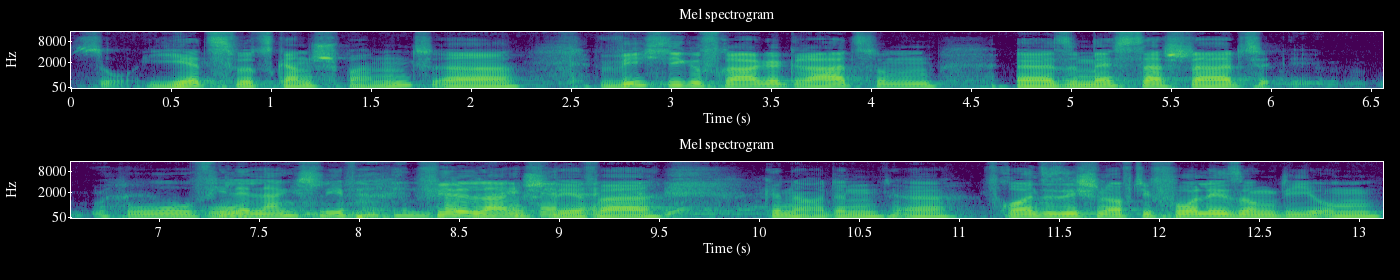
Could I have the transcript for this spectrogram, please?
So, jetzt wird es ganz spannend. Äh, wichtige Frage gerade zum äh, Semesterstart. Oh, viele oh, Langschläferinnen. Viele Langschläfer. Genau, dann äh, freuen Sie sich schon auf die Vorlesungen, die um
